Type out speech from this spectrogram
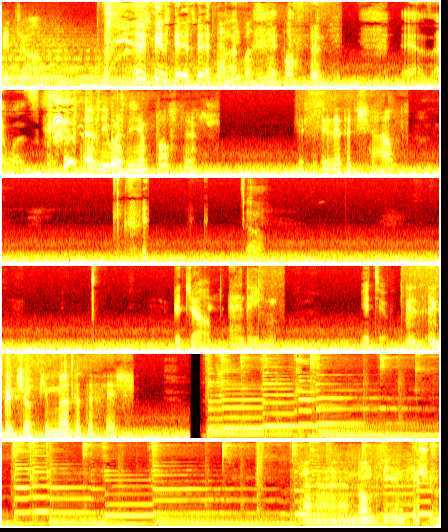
Good job. Andy was the imposter. Yes, I was. Andy was the imposter. Is, is that a child? oh. Good job, Andy. You too. Good, good job, you murdered the fish. Uh, don't see anything.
